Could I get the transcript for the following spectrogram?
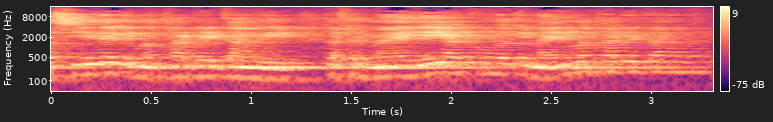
ਅਸੀਂ ਇਹਦੇ ਤੇ ਮੱਥਾ ਟੇਕਾਂਗੇ, ਤਾਂ ਫਿਰ ਮੈਂ ਇਹ ਆਖੂੰਗਾ ਕਿ ਮੈਂ ਨਹੀਂ ਮੱਥਾ ਟੇਕਾਂਗਾ।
